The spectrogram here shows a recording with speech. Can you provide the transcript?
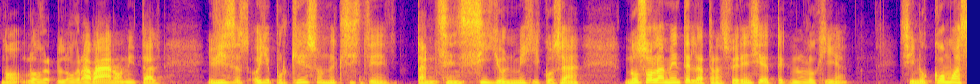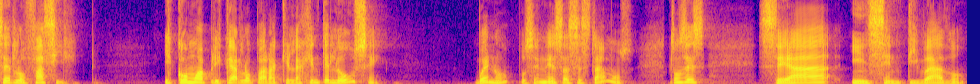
¿no? Lo, grabaron y tal. Y dices, oye, ¿por qué eso no existe tan sencillo en México? O sea, no solamente la transferencia de tecnología, sino cómo hacerlo fácil y cómo aplicarlo para que la gente lo use. Bueno, pues en esas estamos. Entonces, se ha incentivado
